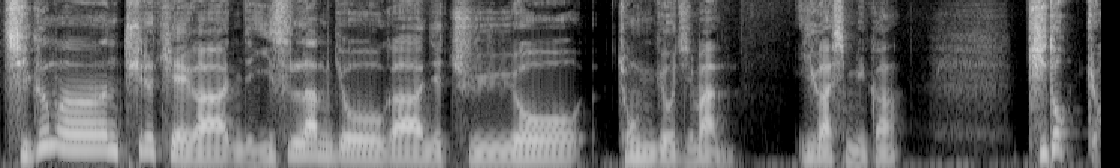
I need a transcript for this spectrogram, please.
지금은 튀르키예가 이제 이슬람교가 이제 주요 종교지만 이거 아십니까? 기독교.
